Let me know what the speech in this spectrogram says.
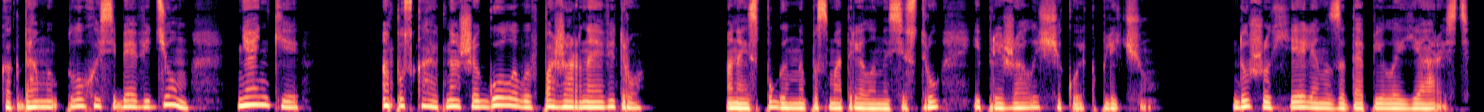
Когда мы плохо себя ведем, няньки опускают наши головы в пожарное ведро. Она испуганно посмотрела на сестру и прижала щекой к плечу. Душу Хелен затопила ярость,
